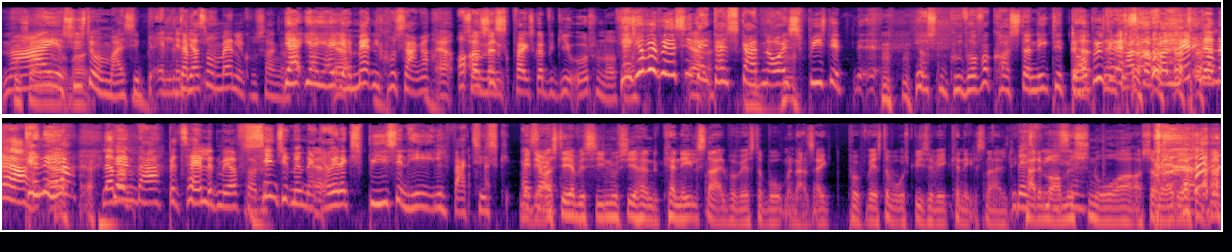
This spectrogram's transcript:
Nej, jeg synes, det var meget simpelt. Men de har sådan nogle mandelcroissanter. Ja, ja, ja, ja, Ja. mandelcroissanter. ja og, som og man så, faktisk godt vil give 800 for. ja, jeg vil ved at sige, Ja. ja. da, da skar den over, jeg spiste et, øh, jeg var sådan, gud, hvorfor koster den ikke det dobbelte? den koster for lidt, den her. Den her, Ja. Lad den mig var betale lidt mere for det. sindssygt, men man kan jo heller ikke spise en hel, faktisk. Men altså, det er også det, jeg vil sige. Nu siger han kanelsnegl på Vesterbro, men altså ikke på Vesterbro spiser vi ikke kanelsnegl. Det er kardemomme, spiser? snore og så noget der. Så det,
